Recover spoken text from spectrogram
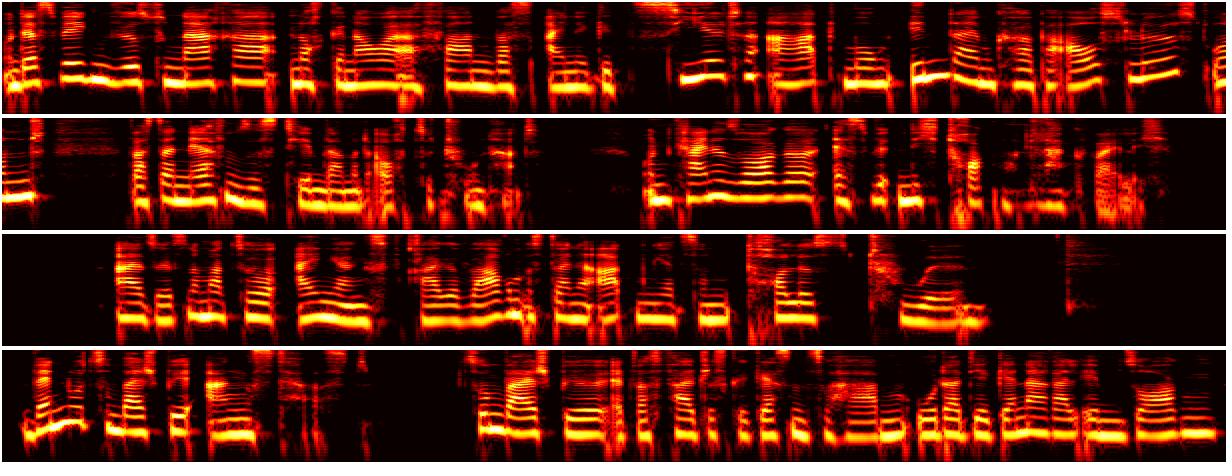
Und deswegen wirst du nachher noch genauer erfahren, was eine gezielte Atmung in deinem Körper auslöst und was dein Nervensystem damit auch zu tun hat. Und keine Sorge, es wird nicht trocken und langweilig. Also jetzt nochmal zur Eingangsfrage. Warum ist deine Atmung jetzt so ein tolles Tool? Wenn du zum Beispiel Angst hast, zum Beispiel etwas Falsches gegessen zu haben oder dir generell eben Sorgen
